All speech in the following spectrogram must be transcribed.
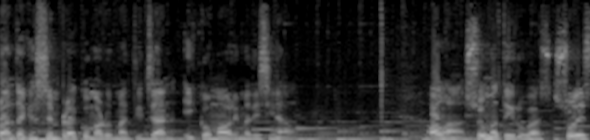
planta que sempre com aromatitzant i com a oli medicinal. Hola, sóc Martí Grubas. Són les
